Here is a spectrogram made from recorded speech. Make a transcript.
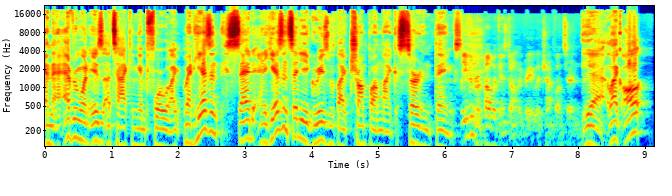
and everyone is attacking him for like when he hasn't said and he hasn't said he agrees with like Trump on like certain things. Even Republicans don't agree with Trump on certain things. Yeah, like all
